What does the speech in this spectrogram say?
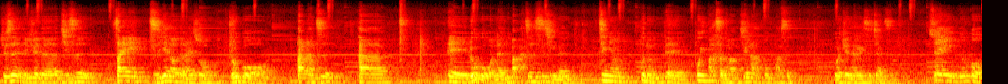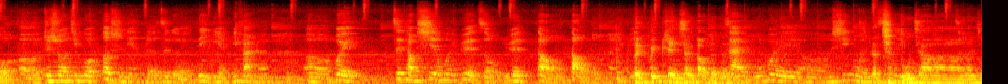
就是你觉得，其实，在职业道德来说，如果当然是他。诶，如果我能把这个事情能尽量不能诶不会发生的话，尽量不发生，我觉得会是这样子。所以如果呃，就说经过二十年的这个历练，你反而呃会这条线会越走越到道德那一边。对，会偏向道德那一边。再不会呃新闻要抢独家啦那一种。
